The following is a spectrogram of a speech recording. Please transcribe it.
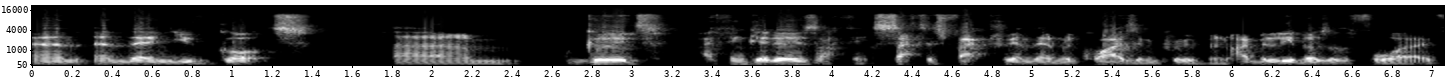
and and then you've got um, good. I think it is. I think satisfactory, and then requires improvement. I believe those are the four. If,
